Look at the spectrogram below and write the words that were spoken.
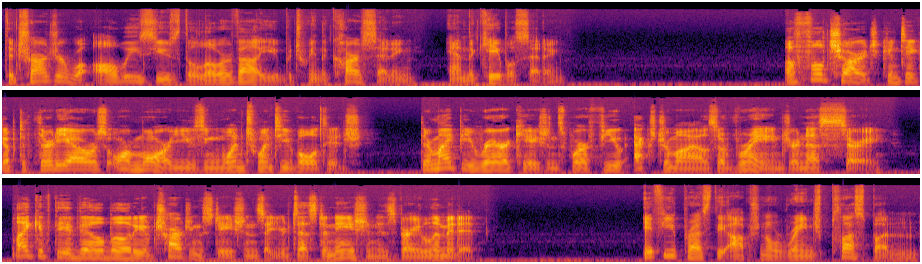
The charger will always use the lower value between the car setting and the cable setting. A full charge can take up to 30 hours or more using 120 voltage. There might be rare occasions where a few extra miles of range are necessary, like if the availability of charging stations at your destination is very limited. If you press the optional Range Plus button,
